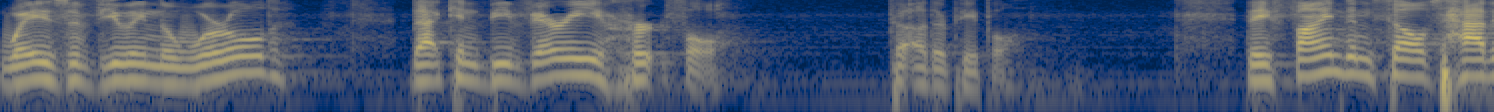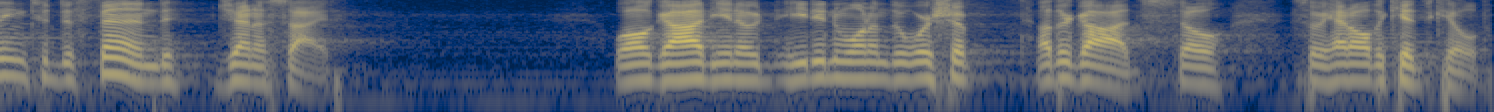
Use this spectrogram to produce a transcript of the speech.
ways of viewing the world that can be very hurtful to other people. They find themselves having to defend genocide. Well, God, you know, He didn't want them to worship other gods, so, so He had all the kids killed.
